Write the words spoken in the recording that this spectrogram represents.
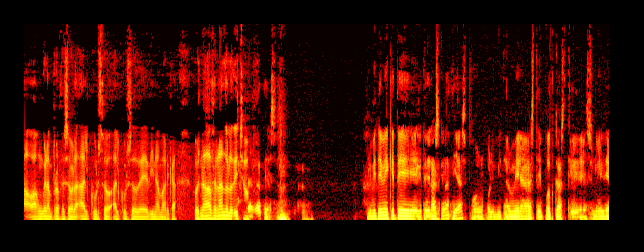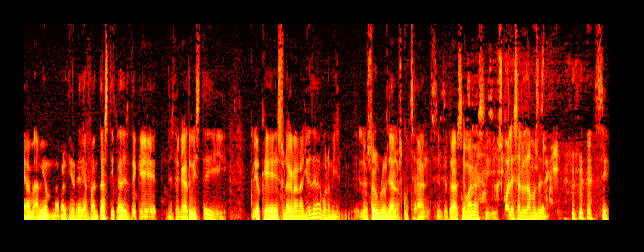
a, un gran profesor al curso, al curso de Dinamarca. Pues nada, Fernando, lo dicho. gracias. Permíteme que te, dé las gracias por, por, invitarme a este podcast, que es una idea, a mí me ha parecido una idea fantástica desde que, desde que la tuviste y, creo que es una gran ayuda. Bueno, los alumnos ya lo escuchan siempre todas las semanas. Y, los cuales saludamos desde aquí. sí.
